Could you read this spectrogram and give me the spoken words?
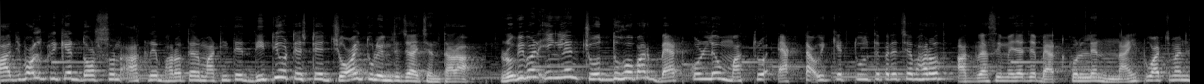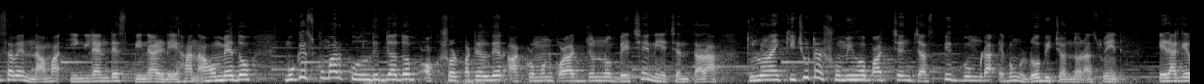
বাজবল ক্রিকেট দর্শন আঁকড়ে ভারতের মাটিতে দ্বিতীয় টেস্টে জয় তুলে নিতে চাইছেন তারা। রবিবার ইংল্যান্ড চোদ্দ ওভার ব্যাট করলেও মাত্র একটা উইকেট তুলতে পেরেছে ভারত। আগ্রাসী মেজাজে ব্যাট করলেন নাইট ওয়াচম্যান হিসাবে নামা ইংল্যান্ডের স্পিনার রেহান আহমেদও। মুকেশ কুমার, কুলদীপ যাদব, অক্ষর প্যাটেলদের আক্রমণ করার জন্য বেছে নিয়েছেন তারা। তুলনায় কিছুটা সমীহ পাচ্ছেন জাসপ্রীত বুমরা এবং রবিচন্দ্রন আশ্বিন। এর আগে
